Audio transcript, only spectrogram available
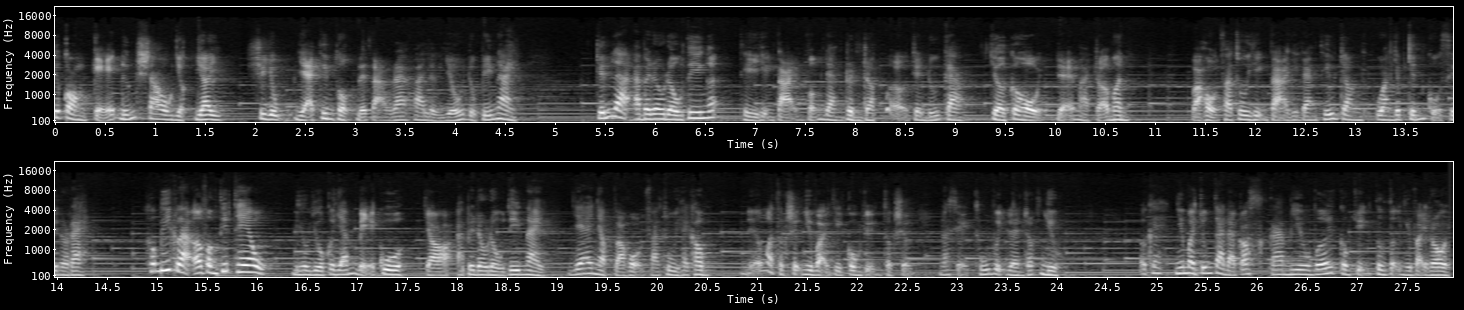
Chứ còn kẻ đứng sau giật dây sử dụng giả kim thuật để tạo ra hoa lừa dối đột biến này. Chính là Abedo đầu tiên á, thì hiện tại vẫn đang rình rập ở trên núi cao chờ cơ hội để mà trở mình. Và hội Fatui hiện tại thì đang thiếu chân quan giúp chính của Sinora không biết là ở phần tiếp theo Bioyo có dám bẻ cua cho Abedo đầu tiên này gia nhập vào hội Fatui hay không? Nếu mà thực sự như vậy thì câu chuyện thực sự nó sẽ thú vị lên rất nhiều. Ok, nhưng mà chúng ta đã có Scramille với câu chuyện tương tự như vậy rồi.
